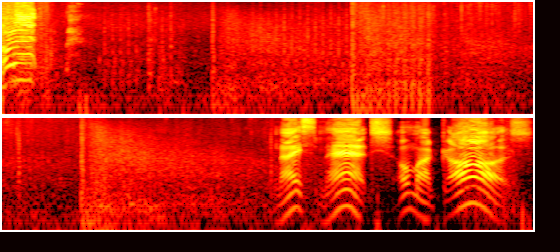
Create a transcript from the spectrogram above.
Throw that! Nice match. Oh my gosh.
